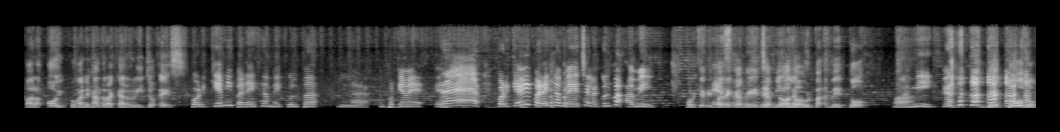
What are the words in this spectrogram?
para hoy con Alejandra Carrillo es ¿Por qué mi pareja me culpa la... ¿Por qué me... ¡Ah! ¿Por qué mi pareja me echa la culpa a mí? ¿por qué mi Eso. pareja me echa De a mí la todo. culpa de todo? A mí. de todo.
